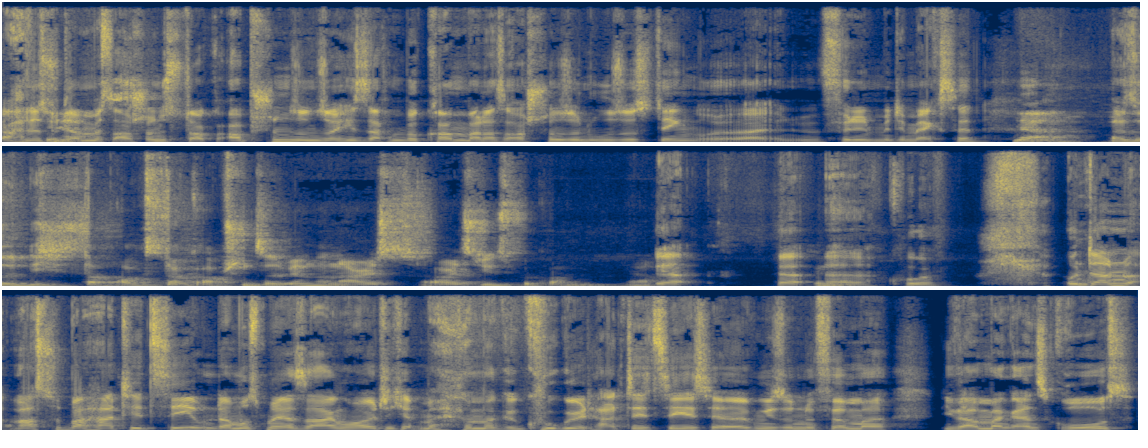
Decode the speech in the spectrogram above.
Hattest ja. du damals auch schon Stock Options und solche Sachen bekommen? War das auch schon so ein Usus-Ding für den, mit dem Exit? Ja, also nicht Stock, Stock Options, also wir haben dann RS, RSUs bekommen. Ja, ja, ja, genau. ja, cool. Und dann warst du bei HTC und da muss man ja sagen, heute, ich habe mal, mal gegoogelt, HTC ist ja irgendwie so eine Firma, die war mal ganz groß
